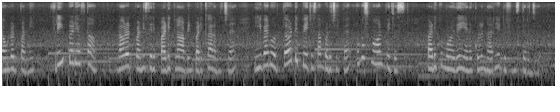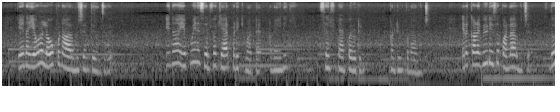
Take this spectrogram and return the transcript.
டவுன்லோட் பண்ணி ஃப்ரீ பிடிஎஃப் தான். டவுன்லோட் பண்ணி சரி படிக்கலாம் அப்படின்னு படிக்க ஆரம்பித்தேன் ஈவன் ஒரு தேர்ட்டி பேஜஸ் தான் படிச்சிருப்பேன். ரொம்ப ஸ்மால் பேஜஸ் படிக்கும்பொழுது எனக்குள்ளே நிறைய டிஃப்ரென்ஸ் தெரிஞ்சுது. ஏன் நான் எவ்வளோ லவ் பண்ண ஆரம்பித்தேன்னு தெரிஞ்சுது. ஏன்னா எப்பவுமே நான் செல்ஃபாக கேர் பண்ணிக்க மாட்டேன். ஆனால் இன்னைக்கு செல்ஃப் பேம்பர் ரொட்டீன் கண்டினியூ பண்ண ஆரம்பித்தேன் எனக்கான வீடியோஸும் பண்ண ஆரம்பித்தேன் இதோ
